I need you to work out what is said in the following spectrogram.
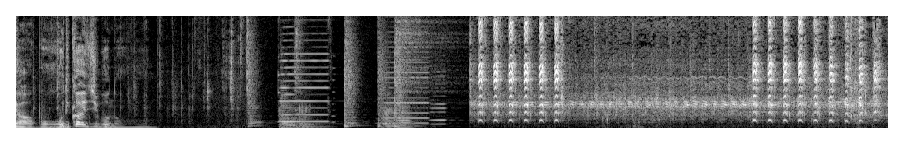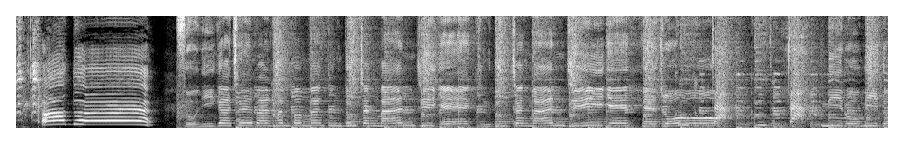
야, 뭐 어디까지 집어넣어? 안 돼! 소니가 제발 한 번만 궁둥짝 만지게 궁둥짝 만지게 해줘. 쿵둥짝 쿵둥짝 미로미도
